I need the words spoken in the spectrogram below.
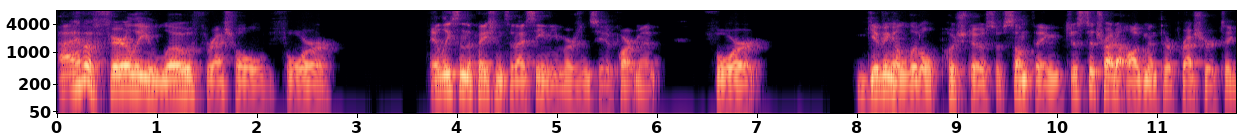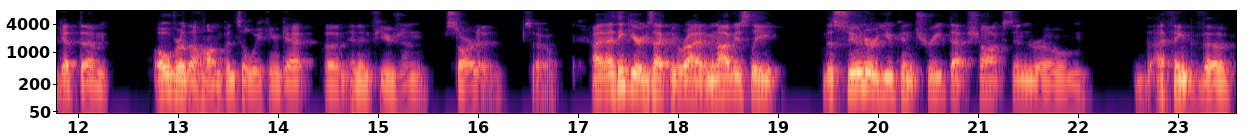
I have a fairly low threshold for, at least in the patients that I see in the emergency department, for giving a little push dose of something just to try to augment their pressure to get them over the hump until we can get an infusion started. So I, I think you're exactly right. I mean, obviously, the sooner you can treat that shock syndrome, I think the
